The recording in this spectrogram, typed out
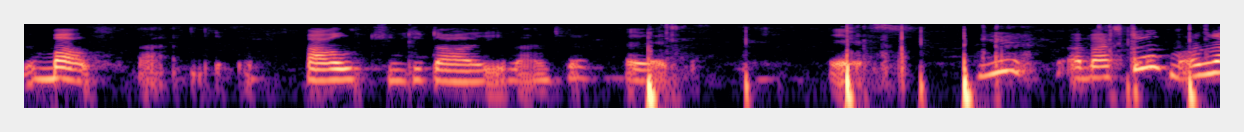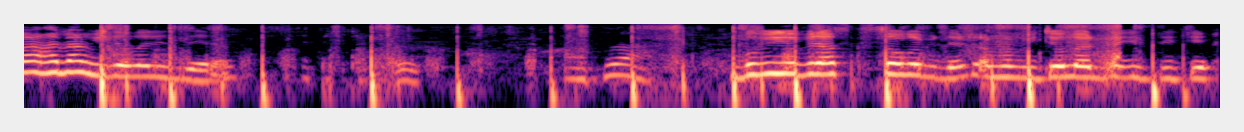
Bal. bence. Bal çünkü daha iyi bence. Evet. İyi. Aa, Başka yok mu? O zaman hemen videoları izleyelim. Bu video biraz kısa olabilir ama videoları da izleyeceğim.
